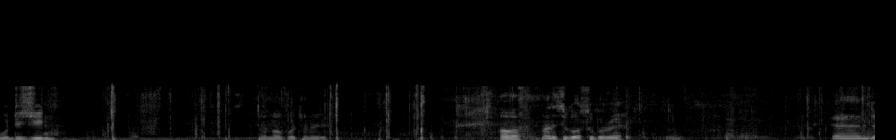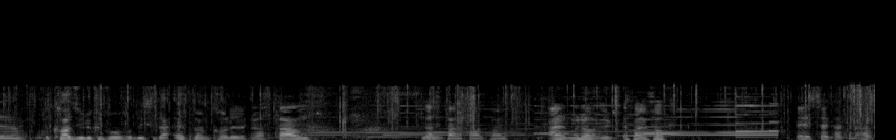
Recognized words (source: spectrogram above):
Ooh, Dijin. Yeah, no fortune. Oh, well, at least you got super rare. And uh, the cards you're looking for for this is that F-Band card, isn't it? That's bound. That's Whoa. bound card, man. And no, no, that's by itself. Hey, check how can I help?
